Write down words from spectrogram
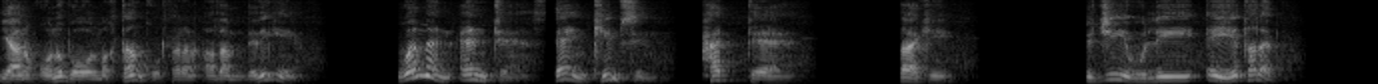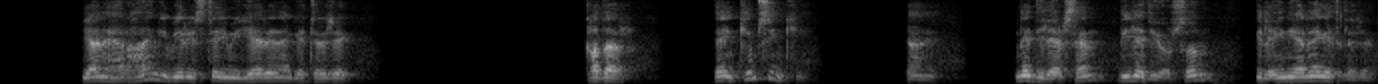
yani onu boğulmaktan kurtaran adam dedi ki ve men ente sen kimsin? Hatta ta ki tücibu li eyi talep yani herhangi bir isteğimi yerine getirecek kadar sen kimsin ki? Yani ne dilersen dile diyorsun, dileğin yerine getirilecek.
